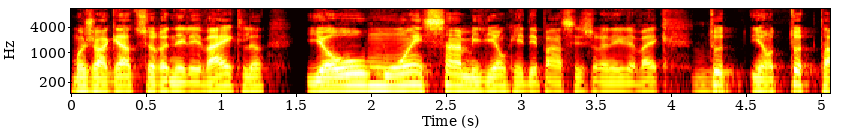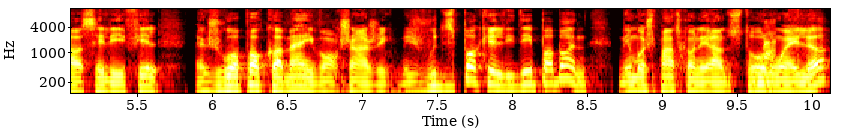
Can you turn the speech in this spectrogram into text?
moi, je regarde sur René Lévesque, là, il y a au moins 100 millions qui est dépensé sur René Lévesque. Mm. Tout- ils ont tous tassé les fils. Que je vois pas comment ils vont changer. Mais je vous dis pas que l'idée est pas bonne. Mais moi, je pense qu'on est rendu trop Ben. loin là.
